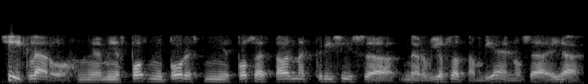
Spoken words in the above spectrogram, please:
Sí, claro. Mi, mi, esposa, mi pobre, mi esposa estaba en una crisis ah, nerviosa también. O sea, ella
